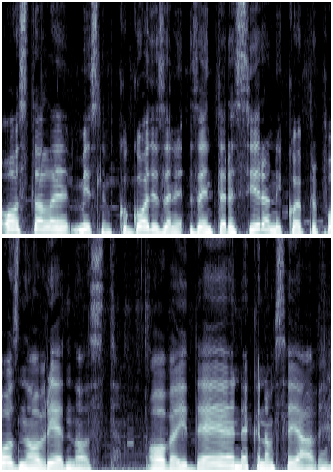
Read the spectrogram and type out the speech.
ostale, mislim, kogod je za- zainteresiran i ko je prepoznao vrijednost ove ideje, neka nam se javi.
